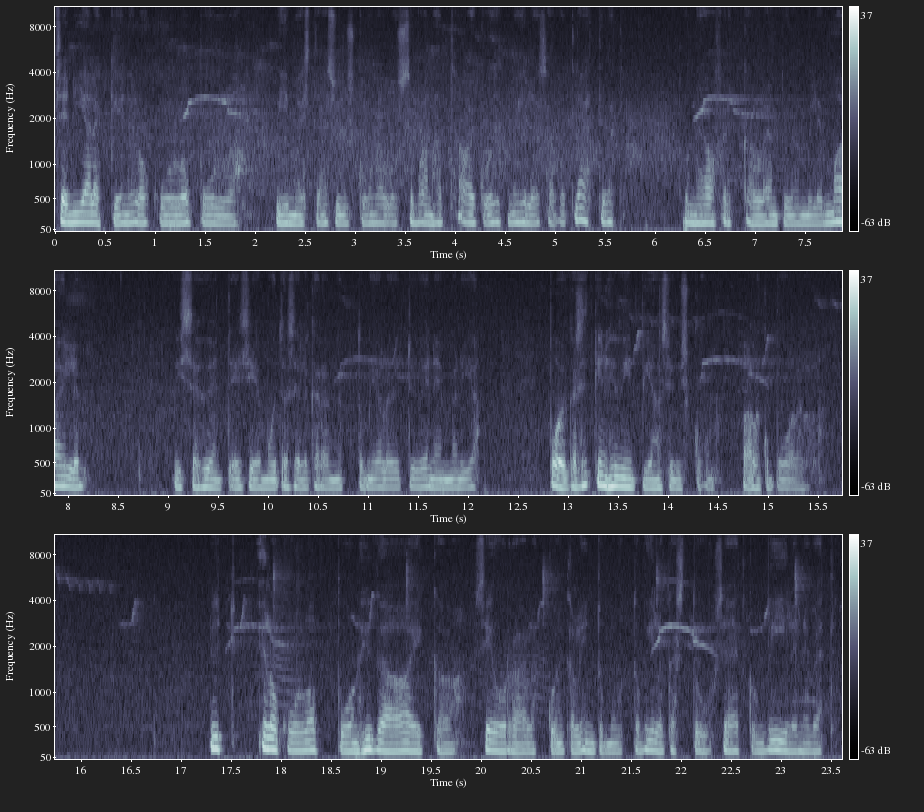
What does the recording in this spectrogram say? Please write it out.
sen jälkeen elokuun lopulla viimeistään syyskuun alussa vanhat aikuiset mehiläishaukat lähtevät tuonne Afrikkaan lämpimämmille maille missä hyönteisiä ja muita selkärannattomia löytyy enemmän ja poikasetkin hyvin pian syyskuun alkupuolella. Nyt elokuun loppu on hyvää aikaa seurailla, kuinka lintumuutto vilkastuu, säät kun viilenevät.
